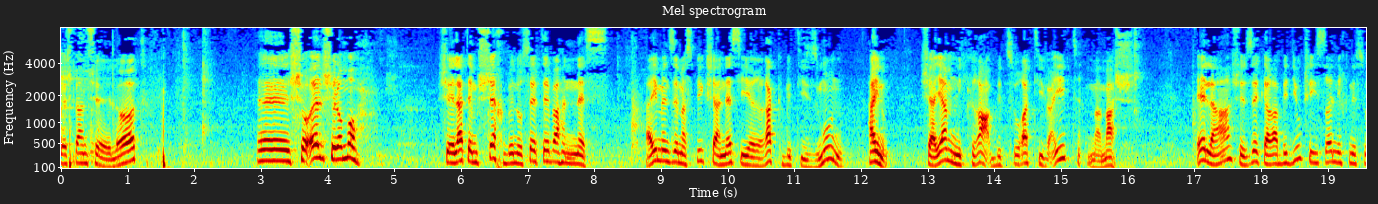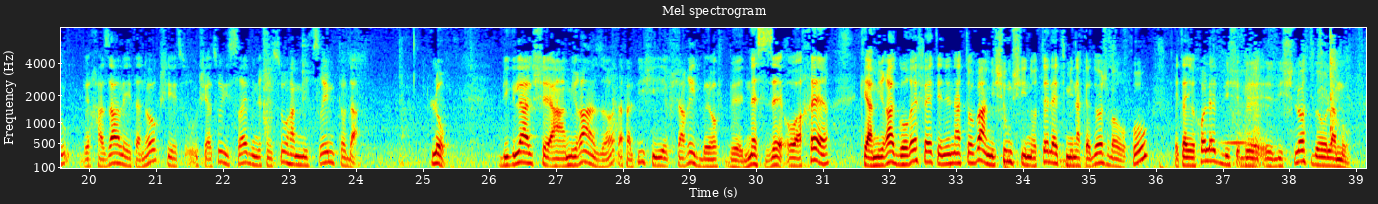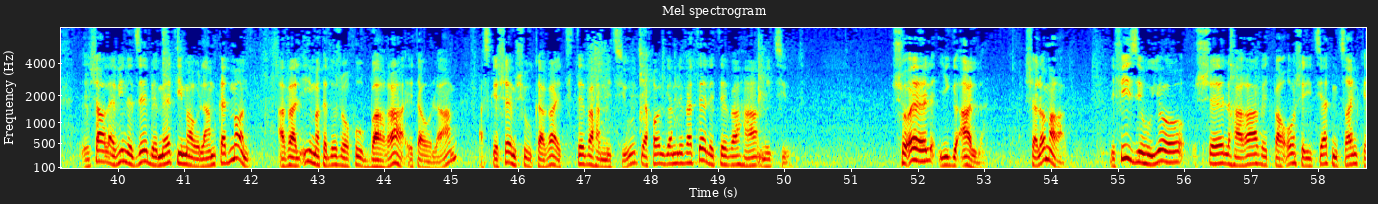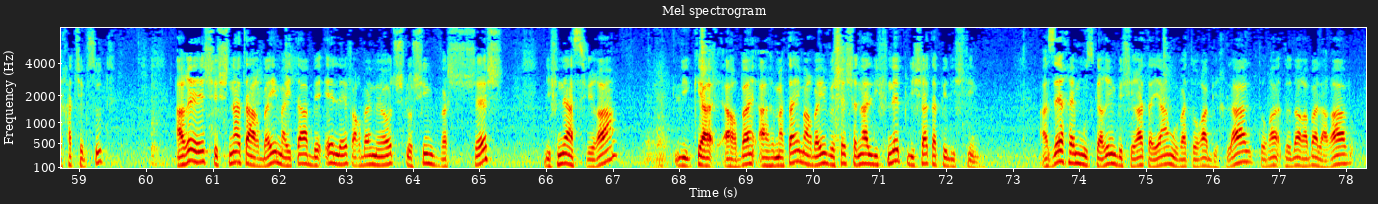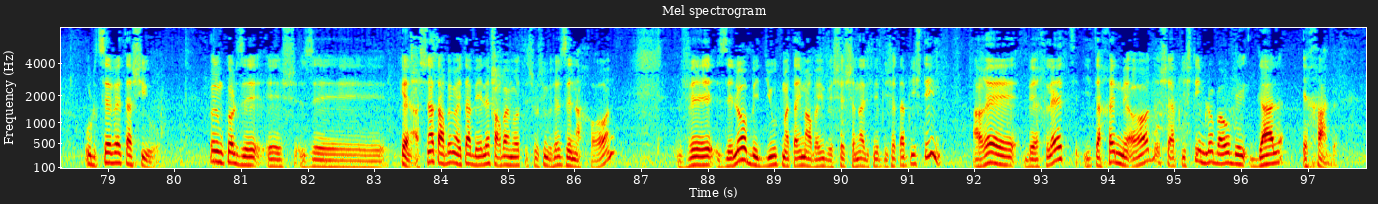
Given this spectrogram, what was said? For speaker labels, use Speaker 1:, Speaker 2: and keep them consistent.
Speaker 1: יש כאן שאלות. אה, שואל שלמה, שאלת המשך בנושא טבע הנס. האם אין זה מספיק שהנס יהיה רק בתזמון? היינו, שהים נקרע בצורה טבעית ממש. אלא שזה קרה בדיוק כשישראל נכנסו, וחזר לאיתנו כשיצאו ישראל ונכנסו המצרים תודה. לא. בגלל שהאמירה הזאת, אף על פי שהיא אפשרית בנס זה או אחר, כאמירה גורפת איננה טובה, משום שהיא נוטלת מן הקדוש ברוך הוא את היכולת לשלוט בעולמו. אפשר להבין את זה באמת עם העולם קדמון, אבל אם הקדוש ברוך הוא ברא את העולם, אז כשם שהוא קבע את טבע המציאות, יכול גם לבטל את טבע המציאות. שואל יגאל, שלום הרב, לפי זיהויו של הרב את פרעה של יציאת מצרים כחתשבסות, הרי ששנת ה-40 הייתה ב-1436 לפני הספירה, כ-246 שנה לפני פלישת הפלישתים. אז איך הם מוזכרים בשירת הים ובתורה בכלל? תודה רבה לרב ולצוות השיעור. קודם כל זה, אה, זה כן, אז שנת ה-40 הייתה ב-1436, זה נכון, וזה לא בדיוק 246 שנה לפני פלישת הפלישתים, הרי בהחלט ייתכן מאוד שהפלישתים לא באו בגל אחד.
